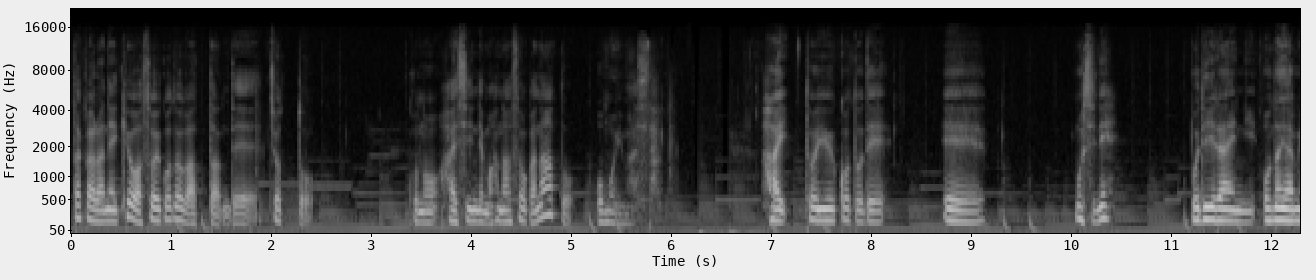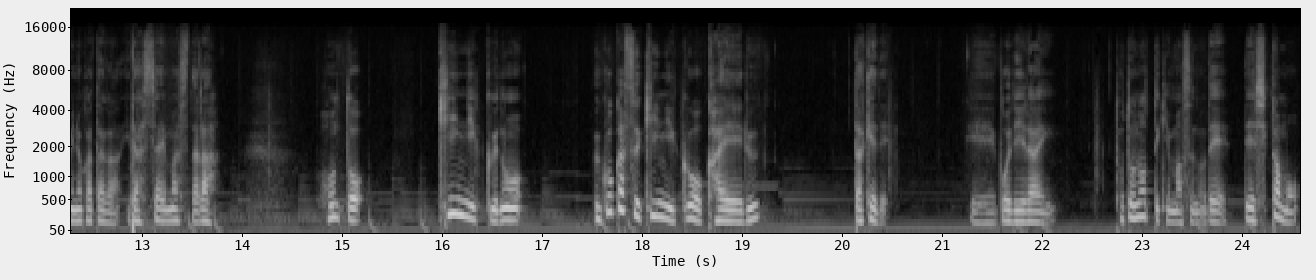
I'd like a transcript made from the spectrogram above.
だからね今日はそういうことがあったんでちょっとこの配信でも話そうかなと思いましたはいということで、えー、もしねボディラインにお悩みの方がいらっしゃいましたら本当筋肉の動かす筋肉を変えるだけで、えー、ボディライン整ってきますのででしかも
